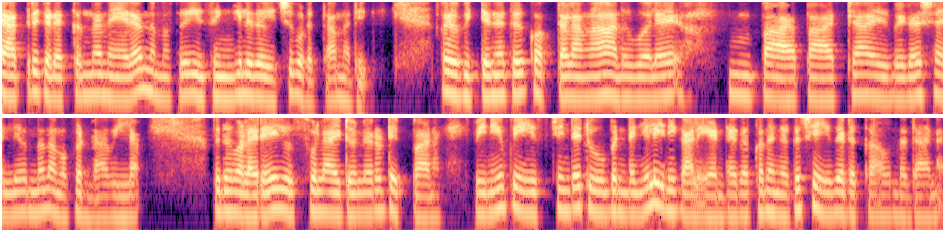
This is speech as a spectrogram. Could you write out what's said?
രാത്രി കിടക്കുന്ന നേരം നമുക്ക് ഈ സിങ്കിൽ ഇത് ഒഴിച്ച് കൊടുത്താൽ മതി. അപ്പോൾ പിറ്റേന്നൊക്കെ കൊത്തളങ്ങ അതുപോലെ പാറ്റ ഇവയുടെ ശല്യമൊന്നും നമുക്ക് ഉണ്ടാവില്ല അപ്പോൾ ഇത് വളരെ യൂസ്ഫുൾ ആയിട്ടുള്ളൊരു ടിപ്പാണ് പിന്നെ പേസ്റ്റിന്റെ ട്യൂബ് ഉണ്ടെങ്കിൽ ഇനി കളയേണ്ട. ഇതൊക്കെ നിങ്ങൾക്ക് ചെയ്തെടുക്കാവുന്നതാണ്.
